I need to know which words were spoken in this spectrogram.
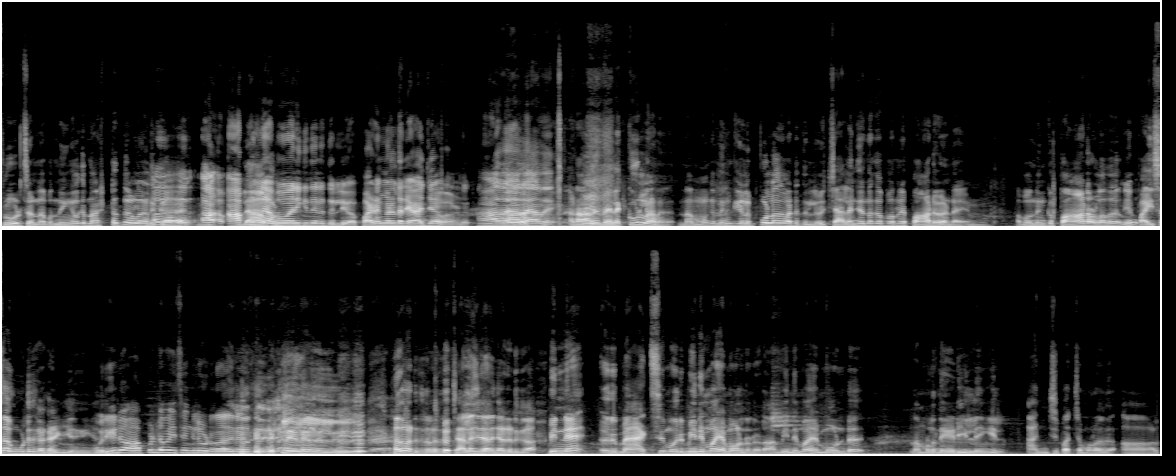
ഫ്രൂട്ട്സ് ഉണ്ട്. അപ്പൊ നിങ്ങൾക്ക് നഷ്ടത്തിലുള്ള എടുക്കാതെ ആപ്പിളിനെ അപമാനിക്കുന്നതിന് തുല്യോ പഴങ്ങളുടെ രാജാവാണ്. അതാ അതെ അതെ. എടാ അത് വിലക്കൂടുതലാണ് നമുക്ക് നിങ്ങൾക്ക് എളുപ്പമുള്ളത് പറ്റത്തില്ല. ഒരു ചലഞ്ച് എന്നൊക്കെ പറഞ്ഞ പാട് വേണ്ടേ? അപ്പൊ നിങ്ങൾക്ക് പാടുള്ളത് പൈസ കൂടി കഴിക്കുന്നത് ഒരു കിലോ ആപ്പിളിന്റെ പൈസ എങ്കിലും ഇടണം അതിനകത്ത്. അത് പറ്റത്തില്ല ചലഞ്ച് ചലഞ്ചായിട്ട് എടുക്കുക. പിന്നെ ഒരു മാക്സിമം ഒരു മിനിമം എമൗണ്ട് ഉണ്ട് ആ മിനിമം എമൗണ്ട് നമ്മൾ നേടിയില്ലെങ്കിൽ അഞ്ച് പച്ചമുളക് ആൾ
